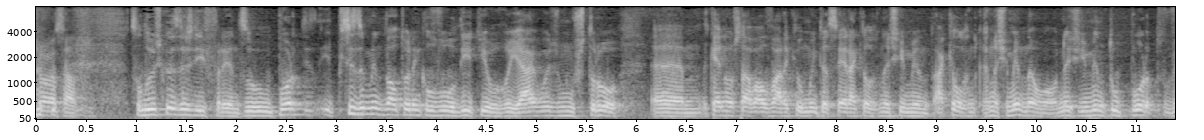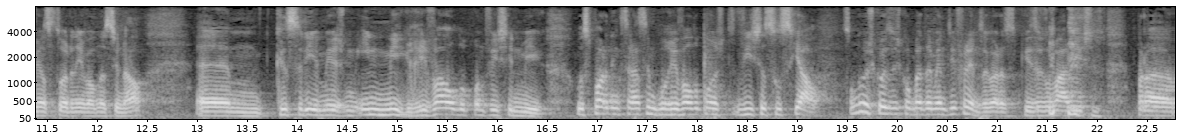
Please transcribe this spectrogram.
João Gonçalves. São duas coisas diferentes. O Porto, precisamente na altura em que levou o Dito e o Rui Águas, mostrou um, quem não estava a levar aquilo muito a sério, aquele renascimento, aquele renascimento não, o nascimento do Porto vencedor a nível nacional um, que seria mesmo inimigo, rival do ponto de vista inimigo. O Sporting será sempre um rival do ponto de vista social. São duas coisas completamente diferentes. Agora, se quiser levar isto para,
